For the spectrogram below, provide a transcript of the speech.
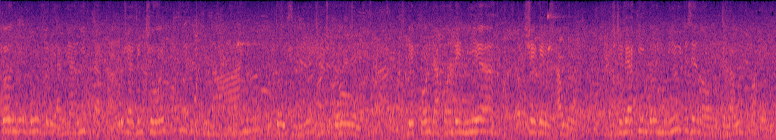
estou no Louvre, a minha Ítaca. Hoje é 28 de maio de 2022. Depois da pandemia, cheguei ao Louvre. Estive aqui em 2019, pela última vez.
